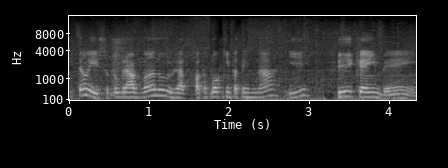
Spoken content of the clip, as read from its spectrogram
Então é isso, eu tô gravando, já falta um pouquinho para terminar e fiquem bem.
